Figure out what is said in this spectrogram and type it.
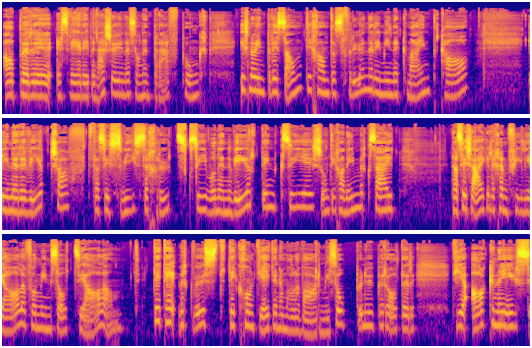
Aber äh, es wäre eben auch schön, so ein Treffpunkt. Ist noch interessant, ich hatte das früher in meiner Gemeinde gehabt, in einer Wirtschaft, das ist das Weisse Kreuz wo eine Wirtin war und ich habe immer gesagt, das ist eigentlich eine Filiale von meinem Sozialamt. Dort hat man gewusst, dort kommt jeder einmal eine warme Suppe über oder die Agnes,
